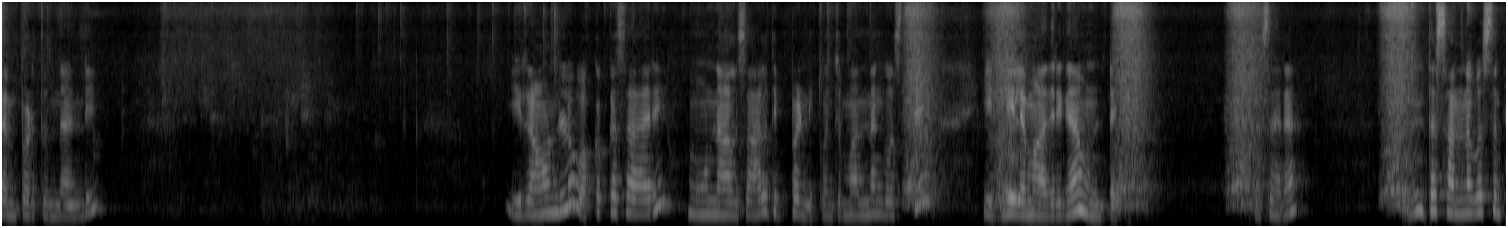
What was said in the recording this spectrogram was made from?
కనపడుతుందా అండి ఈ రౌండ్లో ఒక్కొక్కసారి మూడు నాలుగు సార్లు తిప్పండి. కొంచెం మందంగా వస్తే ఇడ్లీల మాదిరిగా ఉంటాయి. చూసారా? ఇంత సన్నగా వస్తుంది.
